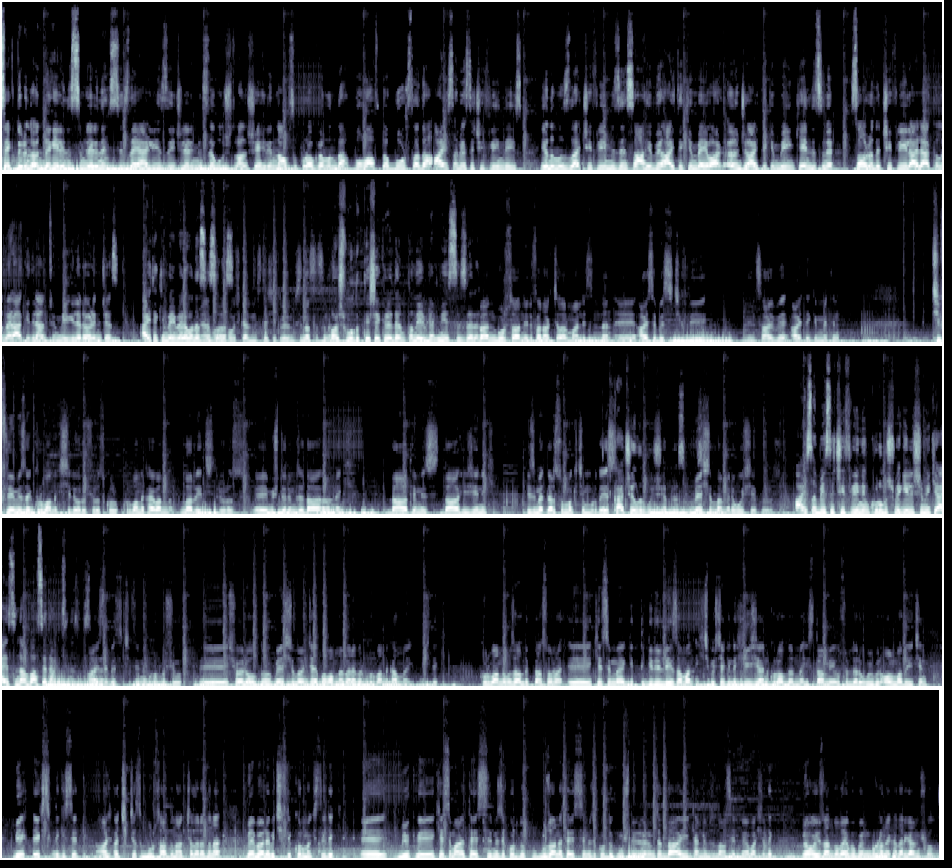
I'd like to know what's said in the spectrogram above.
Sektörün önde gelen isimlerini siz değerli izleyicilerimizle buluşturan Şehrin Nabzı programında bu hafta Bursa'da Aysa Besi çiftliğindeyiz. Yanımızda çiftliğimizin sahibi Aytekin Bey var. Önce Aytekin Bey'in kendisine sonra da çiftliğiyle alakalı merak edilen tüm bilgileri öğreneceğiz. Aytekin Bey merhaba nasılsınız? Merhaba, hoş geldiniz. Teşekkür ederim. Siz nasılsınız? Hoş bulduk. Teşekkür ederim. Tanıyabilir miyiz sizleri? Ben Bursa Nilüfer Akçalar Mahallesi'nden e, Ayse Besi Çiftliği'nin sahibi Aytekin Metin. Çiftliğimizde kurbanlık işiyle uğraşıyoruz. Kur- kurbanlık hayvanlar yetiştiriyoruz. E, müşterimize daha örnek, daha temiz, daha hijyenik hizmetler sunmak için buradayız. Kaç yıldır bu işi yapıyorsunuz? 5 yıldan beri bu işi yapıyoruz. Aysa Besi çiftliğinin kuruluş ve gelişim hikayesinden bahseder misiniz bize? Ayse Besi Çiftliği'nin kuruluşu e, şöyle oldu. 5 yıl önce babamla beraber kurbanlık almaya gitmiştik. Kurbanlığımızı aldıktan sonra e, kesime gitti, gidildiği zaman hiçbir şekilde hijyen kurallarına, İslami usullere uygun olmadığı için bir eksiklik hissettik açıkçası Bursa adına, Akçalar adına ve böyle bir çiftlik kurmak istedik. E, büyük e, kesimhane tesisimizi kurduk, buzhane tesisimizi kurduk. Müşterilerimize daha iyi kendimizi lanse etmeye başladık ve o yüzden dolayı bugün buralara kadar gelmiş olduk.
